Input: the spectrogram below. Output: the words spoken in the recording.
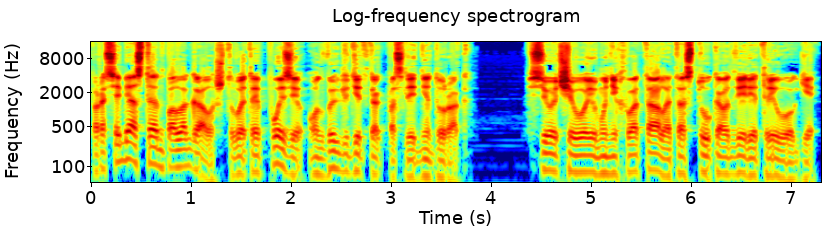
Про себя Стэн полагал, что в этой позе он выглядит как последний дурак. Все, чего ему не хватало, это стука в двери тревоги.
